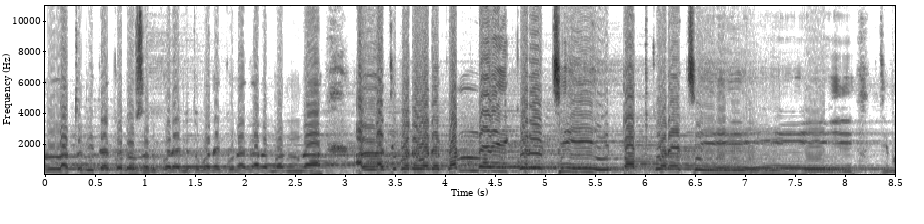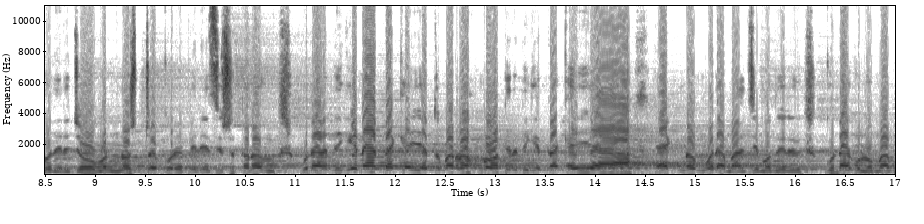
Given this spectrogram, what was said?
আল্লাহ, তুমি দেখো নজর করে, আমি তোমার গুনাহগার বান্দা। আল্লাহ, জীবনে অনেক অন্যায় করেছি, পাপ করেছি। জীবনের যৌবন নষ্ট করে ফেলেছি। সুতরাং গুনার দিকে না তাকাইয়া, তোমার রহমতের দিকে তাকাইয়া এক নম্বরে আমার জীবনের গুণাগুলো মাফ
